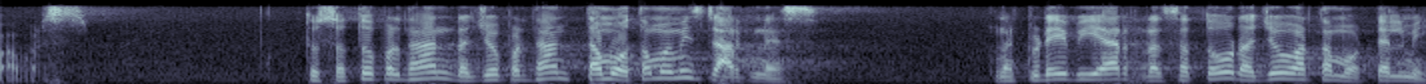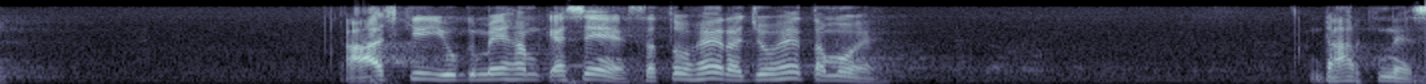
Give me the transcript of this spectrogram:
powers तो सतो प्रधान रजो प्रधान तमो तमो मीन्स डार्कनेस ना टुडे वी आर सतो रजो और तमो टेल मी आज के युग में हम कैसे हैं सतो है रजो है तमो है डार्कनेस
